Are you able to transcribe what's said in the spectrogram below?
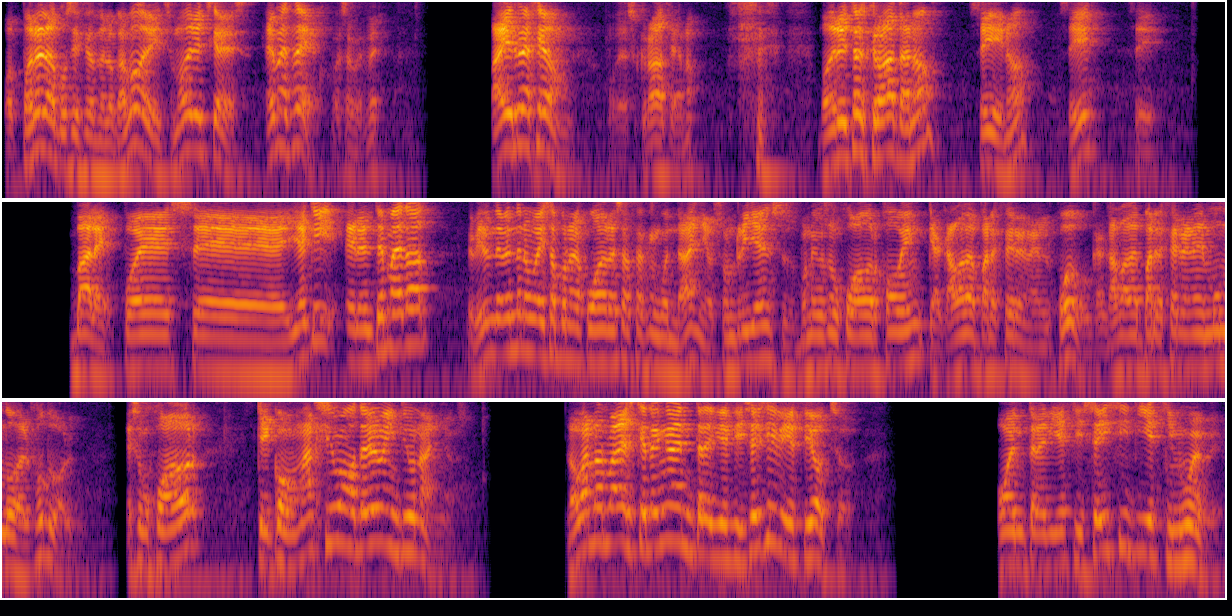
Pues pone la posición de Luka Modric. ¿Modric qué es? ¿MC? Pues MC. ¿País región? Pues Croacia, ¿no? Modric es croata, ¿no? Sí, ¿no? ¿Sí? Sí. Vale, pues... Eh, y aquí, en el tema de edad, Evidentemente no vais a poner jugadores hace 50 años. Un Regen se supone que es un jugador joven que acaba de aparecer en el juego, que acaba de aparecer en el mundo del fútbol. Es un jugador que como máximo va a tener 21 años. Lo más normal es que tenga entre 16 y 18. O entre 16 y 19.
